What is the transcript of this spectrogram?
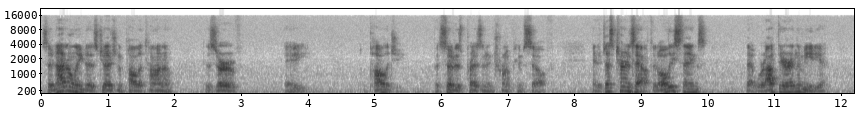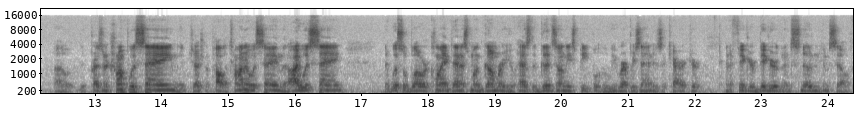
So not only does Judge Napolitano deserve a apology, but so does President Trump himself. And it just turns out that all these things that were out there in the media, uh, that President Trump was saying, that Judge Napolitano was saying, that I was saying, that whistleblower client Dennis Montgomery, who has the goods on these people, who we represent, is a character and a figure bigger than Snowden himself.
